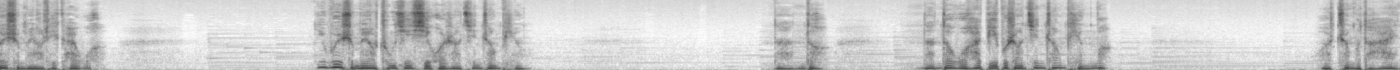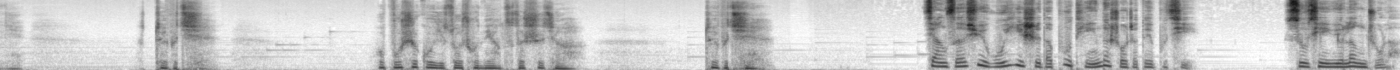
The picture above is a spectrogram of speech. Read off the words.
为什么要离开我？你为什么要重新喜欢上金昌平？难道，难道我还比不上金昌平吗？我这么的爱你，对不起，我不是故意做出那样子的事情啊，对不起。蒋泽旭无意识的不停的说着对不起，苏千玉愣住了。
